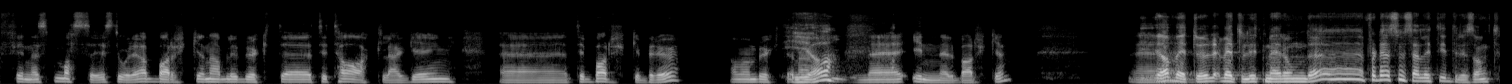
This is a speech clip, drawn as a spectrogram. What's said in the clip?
finnes masse historier. Barken har blitt brukt eh, til taklegging, eh, til barkebrød. Har man brukt den Ja. innerbarken. Eh, Ja, vet du, vet du litt mer om det? For det syns jeg er litt interessant.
